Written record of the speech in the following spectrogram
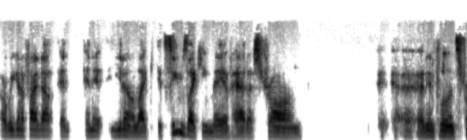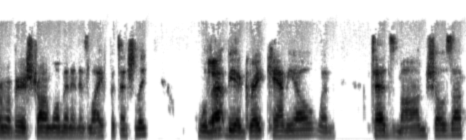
Are we going to find out? And and it, you know, like it seems like he may have had a strong, an influence from a very strong woman in his life potentially. Will yeah. that be a great cameo when Ted's mom shows up?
